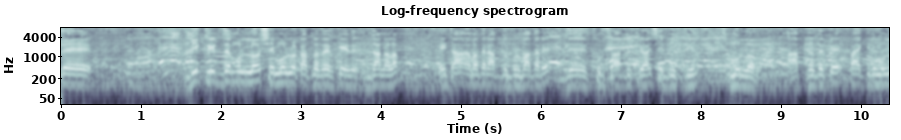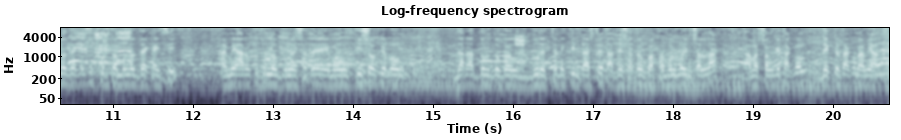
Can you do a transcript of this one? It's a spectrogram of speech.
যে বিক্রির যে মূল্য, সেই মূল্যটা আপনাদেরকে জানালাম। এটা আমাদের আব্দুলপুর বাজারে যে খুরসা বিক্রি হয়, সেই বিক্রির মূল্য। আপনাদেরকে পাইকারি মূল্য দেখাইছি, খুরসা মূল্য দেখাইছি। আমি আরও কিছু লোকজনের সাথে এবং কৃষক এবং যারা দূর দূর- দূরের থেকে কিনতে আসছে, তাদের সাথেও কথা বলব ইনশাল্লাহ। আমার সঙ্গে থাকুন, দেখতে থাকুন, আমি আছি।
